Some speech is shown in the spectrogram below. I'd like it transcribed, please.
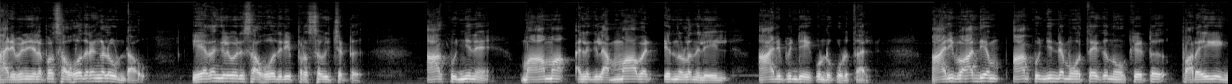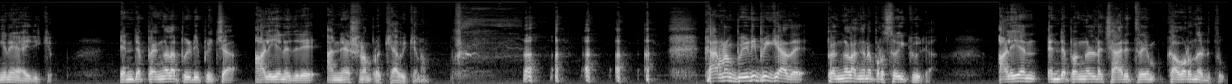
ആരിഫിന് ചിലപ്പോൾ സഹോദരങ്ങളും ഉണ്ടാവും. ഏതെങ്കിലും ഒരു സഹോദരി പ്രസവിച്ചിട്ട് ആ കുഞ്ഞിനെ മാമ അല്ലെങ്കിൽ അമ്മാവൻ എന്നുള്ള നിലയിൽ ആരിഫിന്റെ കൊണ്ട് കൊടുത്താൽ ആരിഫ് ആദ്യം ആ കുഞ്ഞിന്റെ മുഖത്തേക്ക് നോക്കിയിട്ട് പറയുക ഇങ്ങനെയായിരിക്കും. എന്റെ പെങ്ങളെ പീഡിപ്പിച്ച അളിയനെതിരെ അന്വേഷണം പ്രഖ്യാപിക്കണം. കാരണം പീഡിപ്പിക്കാതെ പെങ്ങളങ്ങനെ പ്രസവിക്കൂല. അളിയൻ എന്റെ പെങ്ങളുടെ ചാരിത്രം കവർന്നെടുത്തു.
